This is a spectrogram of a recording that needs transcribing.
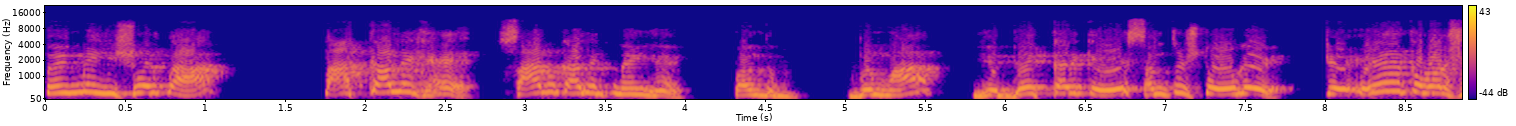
तो इनमें ईश्वरता तात्कालिक है, सार्वकालिक नहीं है। परंतु ब्रह्मा ये देख करके संतुष्ट हो गए कि एक वर्ष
